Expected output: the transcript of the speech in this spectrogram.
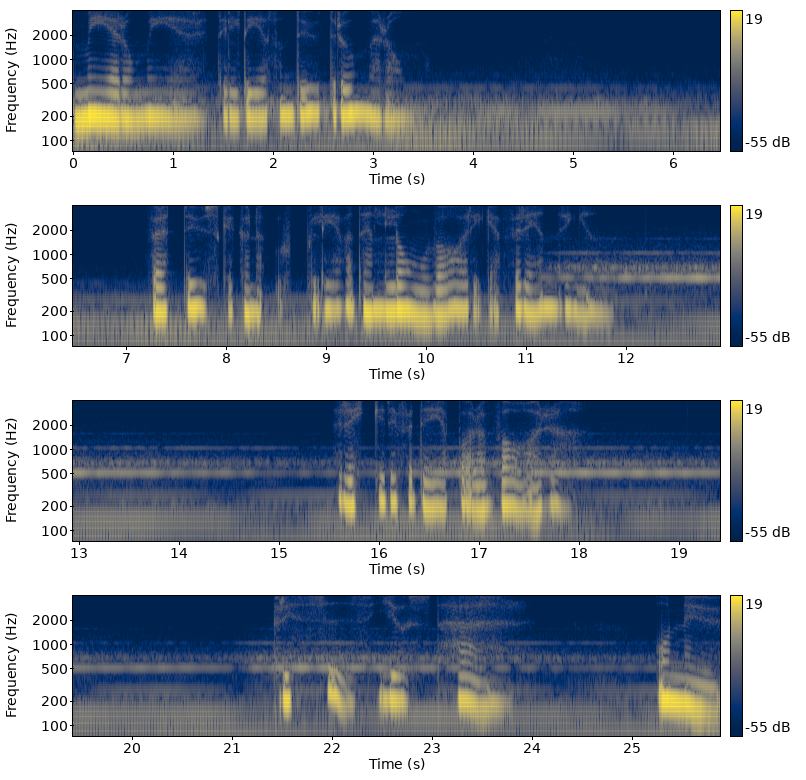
mer och mer till det som du drömmer om. För att du ska kunna uppleva den långvariga förändringen. Räcker det för dig att bara vara precis just här och nu.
